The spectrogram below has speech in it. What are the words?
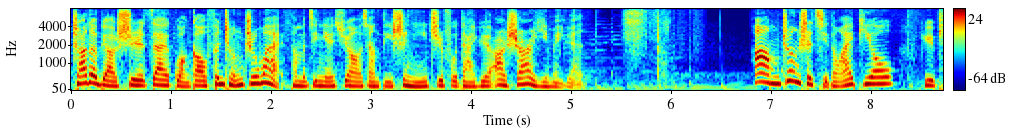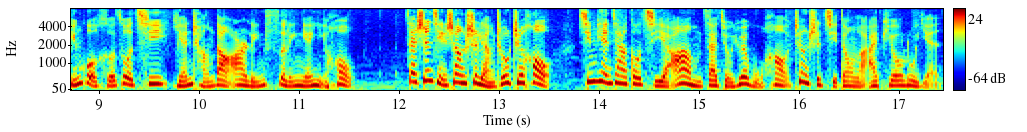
Charter 表示，在广告分成之外，他们今年需要向迪士尼支付大约二十二亿美元。ARM 正式启动 IPO，与苹果合作期延长到二零四零年以后。在申请上市两周之后，芯片架构企业 ARM 在九月五号正式启动了 IPO 路演。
